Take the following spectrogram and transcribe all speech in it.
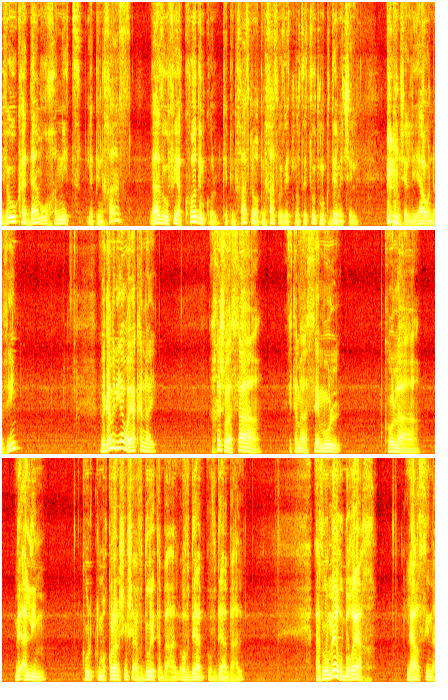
והוא קדם רוחנית לפנחס, ואז הוא הופיע קודם כל כפנחס, כלומר פנחס הוא איזו התנוצצות מוקדמת של, של אליהו הנביא, וגם אליהו היה קנאי. אחרי שהוא עשה את המעשה מול כל הבעלים, כלומר כל האנשים שעבדו את הבעל, עובדי, עובדי הבעל. אז הוא אומר, הוא בורח להר סיני.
